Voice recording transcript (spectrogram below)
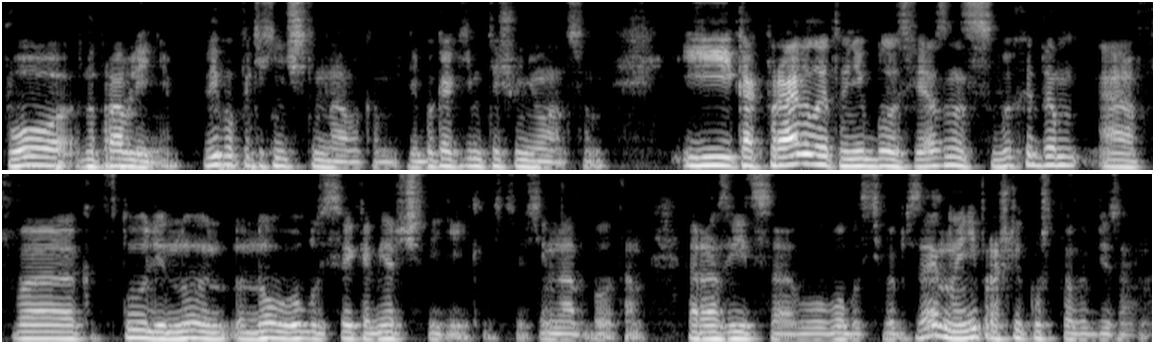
по направлениям, либо по техническим навыкам, либо каким-то еще нюансам. И, как правило, это у них было связано с выходом а, в, в ту или иную новую область своей коммерческой деятельности. То есть им надо было там развиться в, в области веб-дизайна, но они прошли курс по веб-дизайну.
